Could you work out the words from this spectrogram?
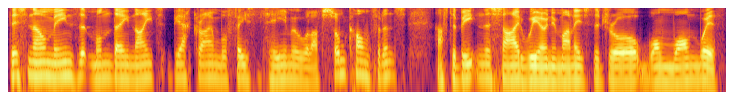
This now means that Monday night, Bjerkreim will face a team who will have some confidence after beating the side we only managed the draw 1 1 with.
